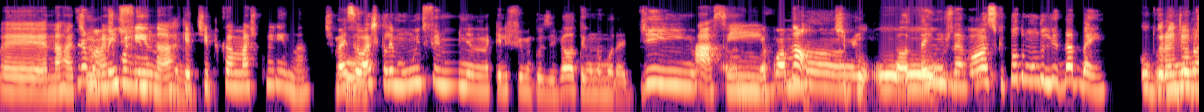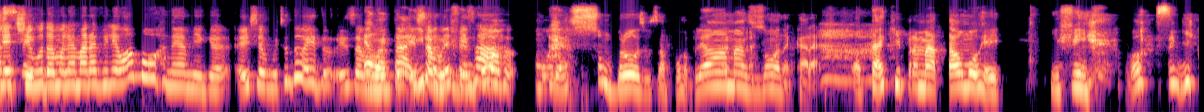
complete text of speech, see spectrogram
é, narrativa masculina, feminina. arquetípica masculina. Tipo... Mas eu acho que ela é muito feminina naquele filme, inclusive. Ela tem um namoradinho, ah, sim. com a Não, mãe, tipo, o, ela o... tem uns negócios que todo mundo lida bem. o grande objetivo aceita. da Mulher Maravilha é o amor, né, amiga? Isso é muito doido. Isso é ela muito, tá isso é muito bizarro. O amor é assombroso essa porra. Mulher é uma amazona, cara. Ela tá aqui para matar ou morrer. Enfim, vamos seguir.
